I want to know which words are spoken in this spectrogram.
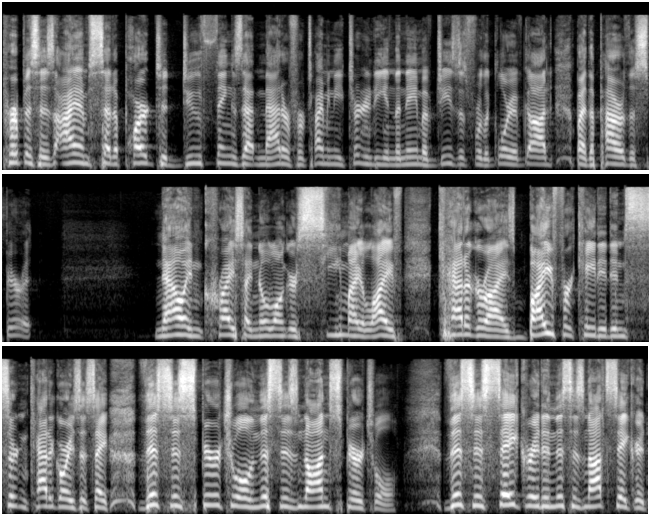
purposes. I am set apart to do things that matter for time and eternity in the name of Jesus for the glory of God by the power of the Spirit. Now in Christ, I no longer see my life categorized, bifurcated in certain categories that say this is spiritual and this is non spiritual. This is sacred and this is not sacred.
